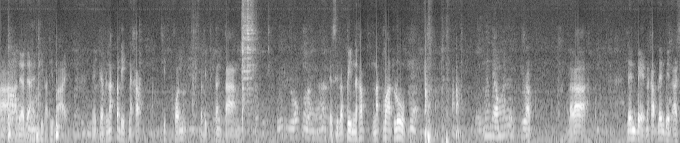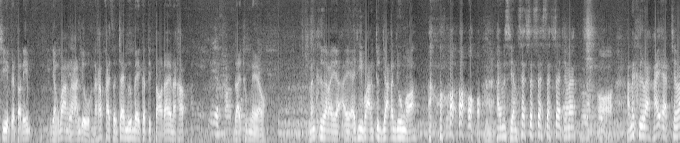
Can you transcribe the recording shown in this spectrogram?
อ่าอ่าเดี๋ยวเดี๋ยวให้พี่เขาอธิบายนี่แกเป็นนักประดิษฐ์นะครับ คิดค้นประดิษฐ์ต่างยกหน่อยนะๆเป็นศิลปินนะครับ นักวาดรูปเนี่ยมันยังไม่ได้ยกครับ แล้วก็เล่นเบสนะครับ เล่นเบสอาชีพ แต่ตอนนี้ยังว่างงานอยู่นะครับ ใครสนใจมือเบสก็ติดต่อได้นะครับเนี่ยครับได้ทุกแนว นั่นคืออะไรอะไอไอที่วางจุดยากันยุงเหรอ ให้มันเสียงแซ่แซ่แซ่แซ่แซ่ใช่ไหมอ๋อ อันนั้นคืออะไรไฮแอดใช่ไหม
